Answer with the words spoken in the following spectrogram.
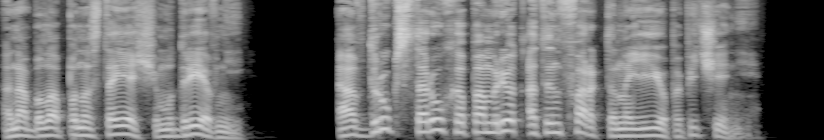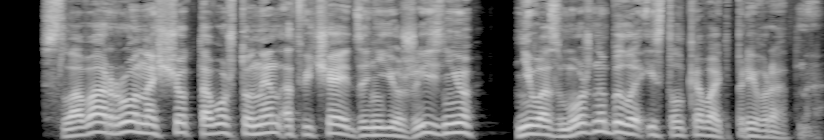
Она была по-настоящему древней. А вдруг старуха помрет от инфаркта на ее попечении? Слова Ро насчет того, что Нэн отвечает за нее жизнью, невозможно было истолковать превратно.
